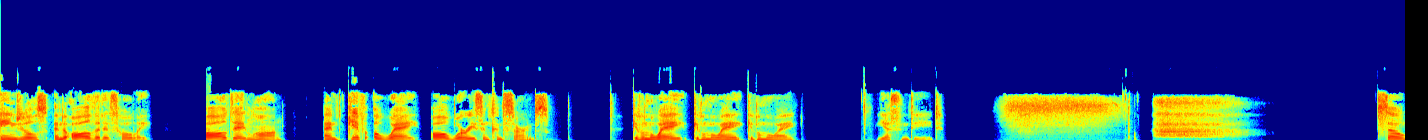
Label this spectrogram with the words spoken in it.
angels, and all that is holy all day long and give away all worries and concerns. Give them away, give them away, give them away. Yes, indeed. So,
